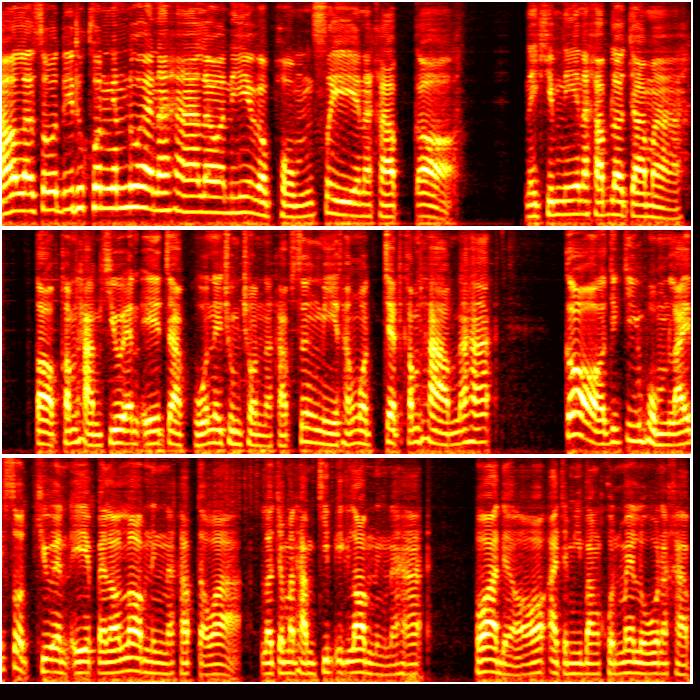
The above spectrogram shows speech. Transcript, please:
เอาละสวัสดีทุกคนกันด้วยนะฮะ แล้ววันนี้กับผมซีนะครับ ก็ในคลิปนี้นะครับเราจะมาตอบคำถาม Q&A จากผู้ในชุมชนนะครับ ซึ่งมีทั้งหมด 7คำถามนะฮะ ก็จริงๆ ผมไลฟ์สด Q&A ไปแล้วรอบหนึ่งนะครับ แต่ว่าเราจะมาทำคลิปอีกรอบหนึ่งนะฮะ เพราะว่าเดี๋ยวอาจจะมีบางคนไม่รู้นะครับ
